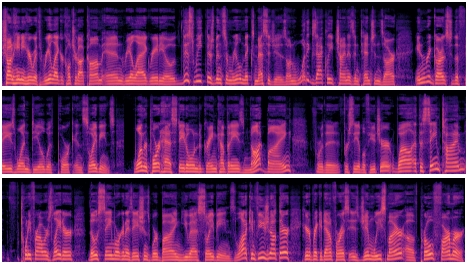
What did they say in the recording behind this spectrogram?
Shaun Haney here with RealAgriculture.com and Real Ag Radio. This week, there's been some real mixed messages on what exactly China's intentions are in regards to the Phase 1 deal with pork and soybeans. One report has state owned grain companies not buying for the foreseeable future, while at the same time, 24 hours later, those same organizations were buying U.S. soybeans. A lot of confusion out there. Here to break it down for us is Jim Wiesemeyer of Pro Farmer.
